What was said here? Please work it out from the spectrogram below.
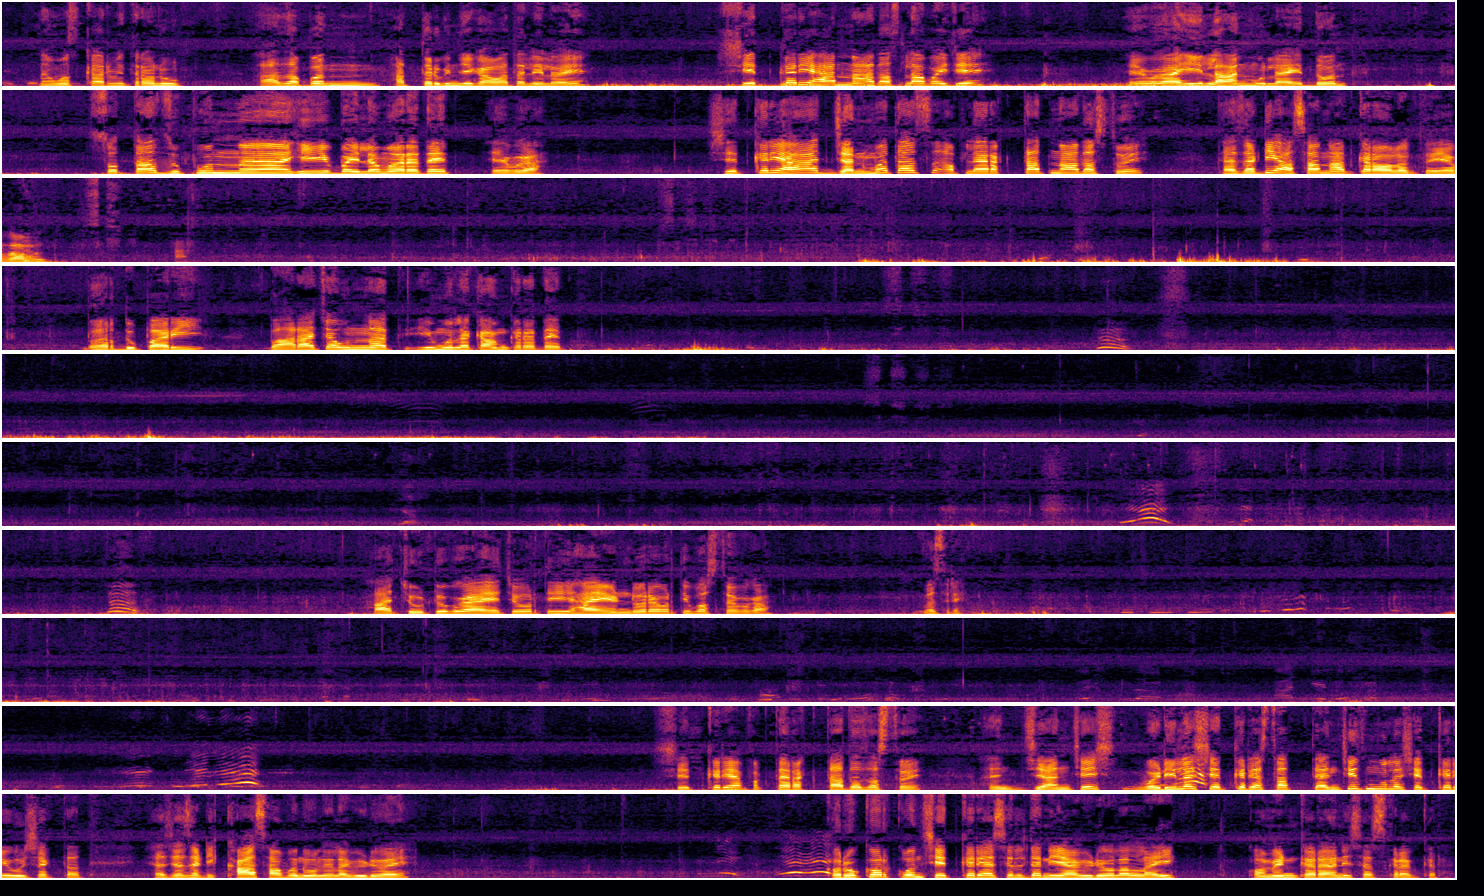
नमस्कार मित्रांनो. आज आपण हत्तरगुंजे गावात आलेलो आहे. शेतकरी हा नाद असला पाहिजे. हे बघा ही लहान मुलं आहेत दोन. स्वतः झुपून ही बैल मारत आहेत. हे बघा. शेतकरी हा जन्मताच आपल्या रक्तात नाद असतोय. त्यासाठी असा नाद करावा लागतो हे बघा मग. भर दुपारी बाराच्या उन्हात ही मुलं काम करत आहेत. हा छोटू बघा याच्यावरती हा एंडोऱ्यावरती बसतोय बघा. बस रे. शेतकरी हा फक्त रक्तातच असतोय. आणि ज्यांचे वडीलच शेतकरी असतात त्यांचीच मुलं शेतकरी होऊ शकतात. ह्याच्यासाठी खास हा बनवलेला व्हिडिओ आहे. खरोखर कोण शेतकरी असेल त्यांनी या व्हिडिओला लाईक कॉमेंट करा आणि सबस्क्राईब करा.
